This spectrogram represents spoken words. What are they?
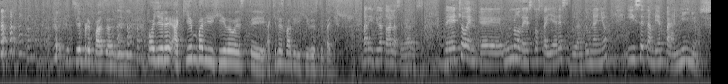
Siempre pasa así. Oye, ¿a quién va dirigido este, a quiénes va dirigido este taller? va dirigido a todas las edades. De hecho, en eh, uno de estos talleres, durante un año, hice también para niños.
